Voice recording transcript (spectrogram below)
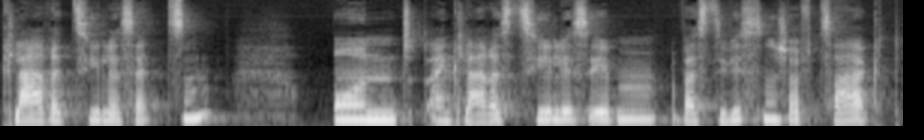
klare Ziele setzen. Und ein klares Ziel ist eben, was die Wissenschaft sagt,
